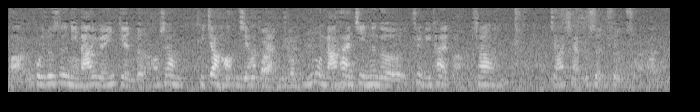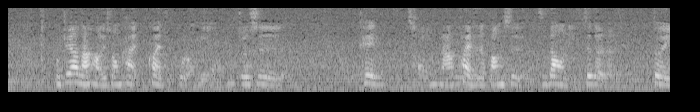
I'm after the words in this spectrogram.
吧。如果就是你拿远一点的，好像比较好夹的感觉；如果拿太近，那个距离太短，好像夹起来不是很顺手吧。我觉得要拿好一双筷筷子不容易，就是可以从拿筷子的方式知道你这个人对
